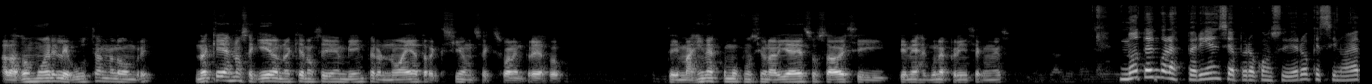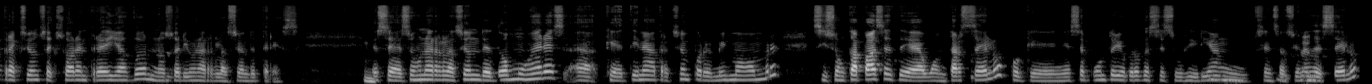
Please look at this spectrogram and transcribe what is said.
A las dos mujeres le gustan al hombre. No es que ellas no se quieran, no es que no se lleven bien, pero no hay atracción sexual entre ellas dos. ¿Te imaginas cómo funcionaría eso? ¿Sabes si tienes alguna experiencia con eso? No tengo la experiencia, pero considero que si no hay atracción sexual entre ellas dos, no sería una relación de tres. Mm. O sea, eso es una relación de dos mujeres ah, que tienen atracción por el mismo hombre, si son capaces de aguantar celos, porque en ese punto yo creo que se surgirían mm, sensaciones de celo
